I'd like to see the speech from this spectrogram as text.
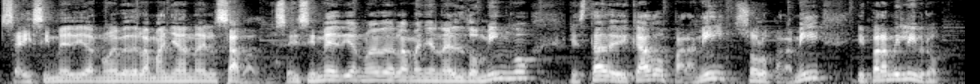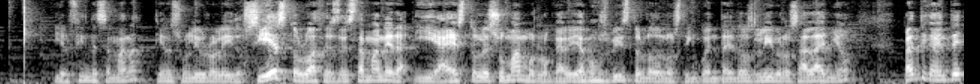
seis y media, nueve de la mañana el sábado y seis y media, nueve de la mañana el domingo está dedicado para mí, solo para mí y para mi libro. Y el fin de semana tienes un libro leído. Si esto lo haces de esta manera y a esto le sumamos lo que habíamos visto, lo de los 52 libros al año, prácticamente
